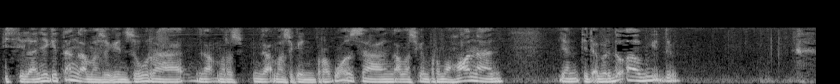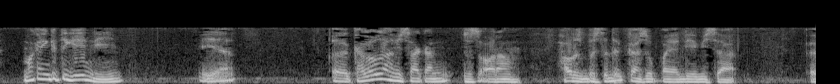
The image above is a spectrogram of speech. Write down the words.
Istilahnya kita nggak masukin surat nggak nggak masukin proposal nggak masukin permohonan yang tidak berdoa begitu. Maka yang ketiga ini ya e, kalaulah misalkan seseorang harus bersedekah supaya dia bisa e,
